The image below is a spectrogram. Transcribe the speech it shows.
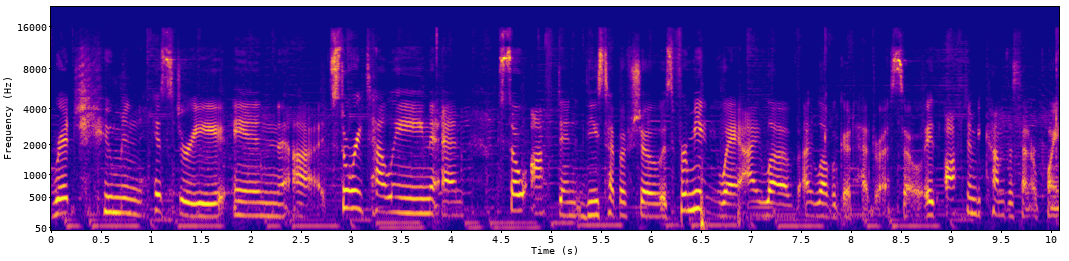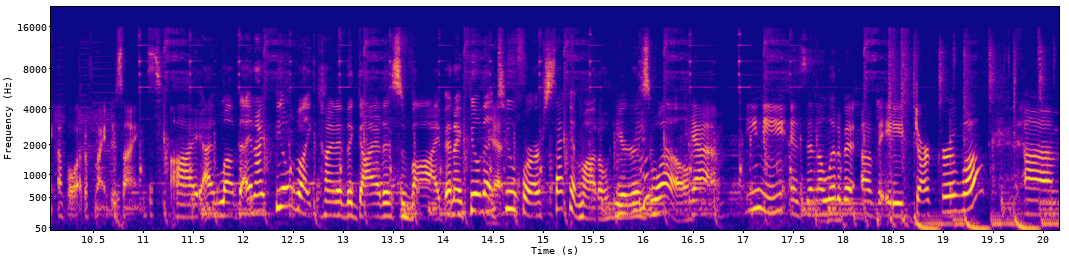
rich human history in uh, storytelling and so often these type of shows for me anyway i love i love a good headdress so it often becomes the center point of a lot of my designs I, I love that. And I feel like kind of the goddess vibe. And I feel that Yes. too for our second model here as well. Yeah, Beanie is in a little bit of a darker look. Um,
